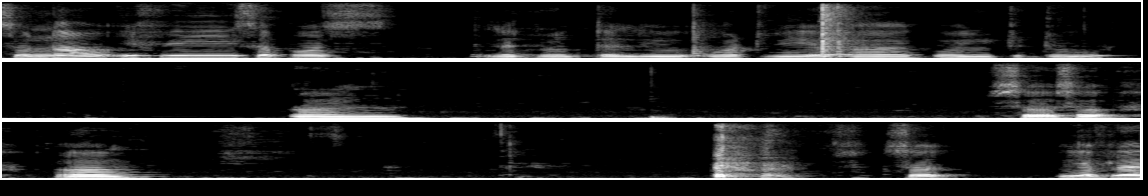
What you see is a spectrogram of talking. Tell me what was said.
so now if we suppose let me tell you what we are going to do. Um, so so um, so we apply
